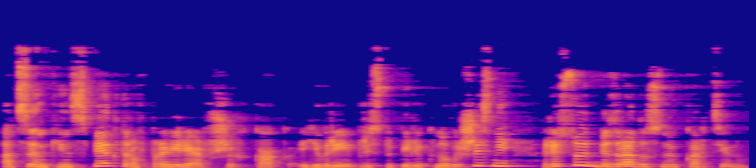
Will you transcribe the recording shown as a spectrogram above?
Оценки инспекторов, проверявших, как евреи приступили к новой жизни, рисуют безрадостную картину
